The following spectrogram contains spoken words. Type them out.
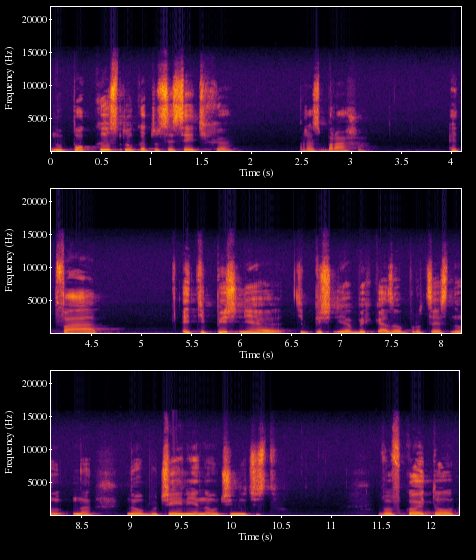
Но по-късно, като се сетиха, разбраха. Е това е типичния, типичния, бих казал, процес на, на, на обучение, на ученичество. В който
